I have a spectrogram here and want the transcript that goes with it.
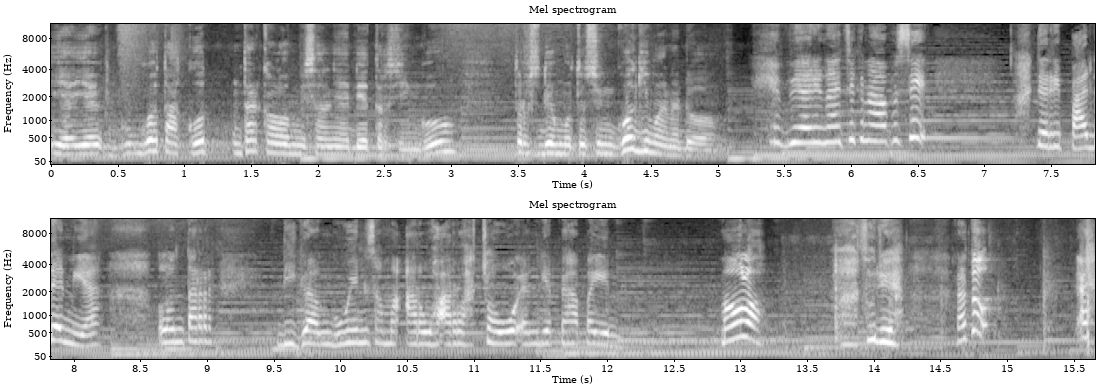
Iya, iya. Gue takut ntar kalau misalnya dia tersinggung, terus dia mutusin gue gimana dong? Ya biarin aja kenapa sih? Daripada nih ya, lo ntar digangguin sama arwah-arwah cowok yang dia PHP-in. Mau lo? Ah, tuh dia. Ratu! Eh!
